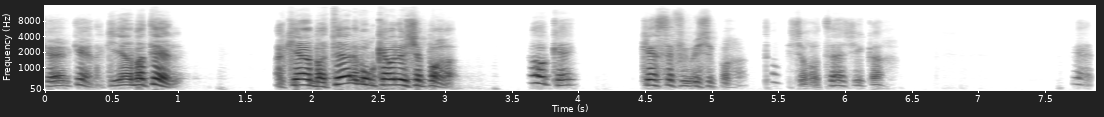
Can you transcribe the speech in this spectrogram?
כן, כן, הקניין בטל. הקניין בטל והוא מקבל מי שפרה. אוקיי, כסף עם מי שפרה. טוב, מי שרוצה שייקח. כן.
